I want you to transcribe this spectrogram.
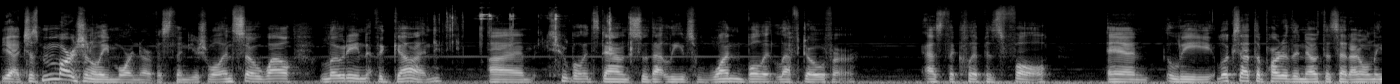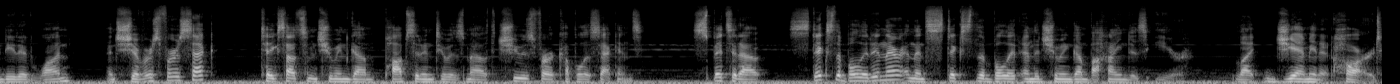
Yeah, just marginally more nervous than usual. And so while loading the gun, I'm two bullets down, so that leaves one bullet left over as the clip is full. And Lee looks at the part of the note that said I only needed one and shivers for a sec, takes out some chewing gum, pops it into his mouth, chews for a couple of seconds, spits it out, sticks the bullet in there, and then sticks the bullet and the chewing gum behind his ear, like jamming it hard.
